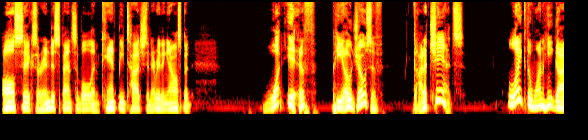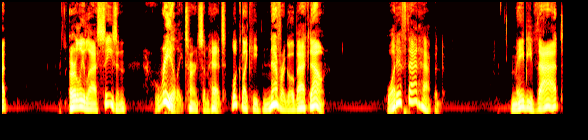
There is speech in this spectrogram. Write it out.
all six are indispensable and can't be touched and everything else. But what if P.O. Joseph got a chance? Like the one he got early last season and really turned some heads. Looked like he'd never go back down. What if that happened? Maybe that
